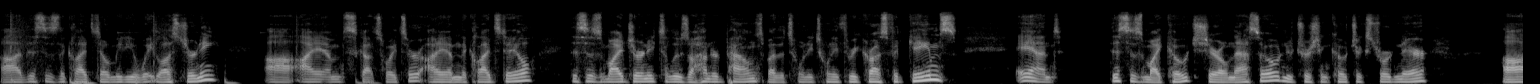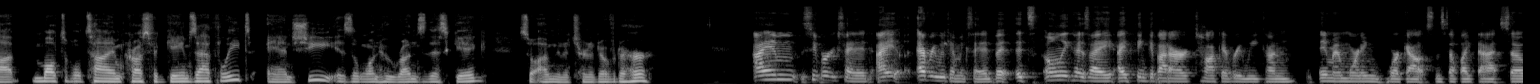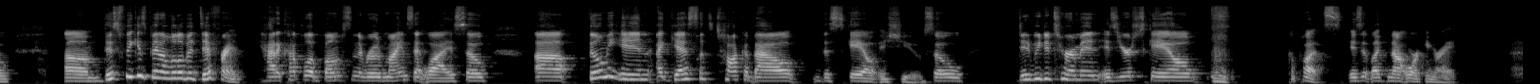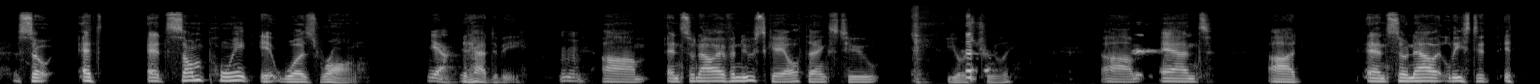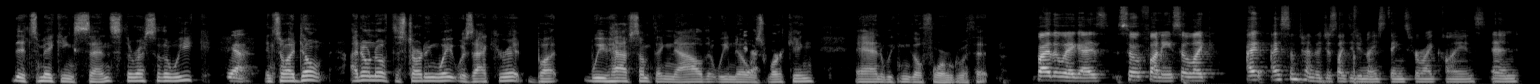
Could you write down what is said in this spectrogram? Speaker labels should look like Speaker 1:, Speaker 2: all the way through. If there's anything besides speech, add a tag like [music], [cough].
Speaker 1: Uh, this is the Clydesdale Media Weight Loss Journey. Uh, I am Scott Schweitzer. I am the Clydesdale. This is my journey to lose 100 pounds by the 2023 CrossFit Games. And this is my coach, Cheryl Nasso, nutrition coach extraordinaire, uh, multiple time CrossFit Games athlete. And she is the one who runs this gig. So I'm going to turn it over to her.
Speaker 2: I am super excited. I every week I'm excited, but it's only because I I think about our talk every week on in my morning workouts and stuff like that. So um, this week has been a little bit different. Had a couple of bumps in the road mindset wise. So uh, fill me in. I guess let's talk about the scale issue. So did we determine is your scale kaputs? Is it like not working right?
Speaker 1: So at at some point it was wrong.
Speaker 2: Yeah,
Speaker 1: it had to be. Mm-hmm. Um, and so now I have a new scale thanks to yours [laughs] truly. Um, and uh, and so now at least it it it's making sense the rest of the week.
Speaker 2: Yeah.
Speaker 1: And so I don't I don't know if the starting weight was accurate, but we have something now that we know yeah. is working and we can go forward with it.
Speaker 2: By the way, guys, so funny. So like I, I sometimes I just like to do nice things for my clients and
